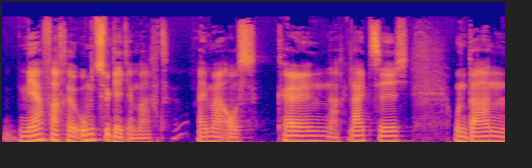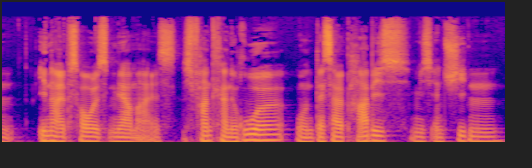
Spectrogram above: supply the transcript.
mehrfache Umzüge gemacht. Einmal aus Köln nach Leipzig und dann innerhalb Souls mehrmals. Ich fand keine Ruhe und deshalb habe ich mich entschieden,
